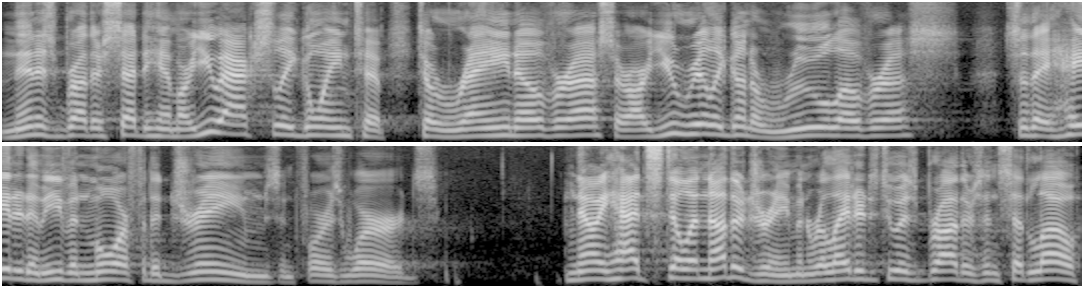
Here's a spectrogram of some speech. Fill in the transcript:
And then his brother said to him, Are you actually going to, to reign over us, or are you really going to rule over us? So they hated him even more for the dreams and for his words. Now he had still another dream and related it to his brothers and said, Lo,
